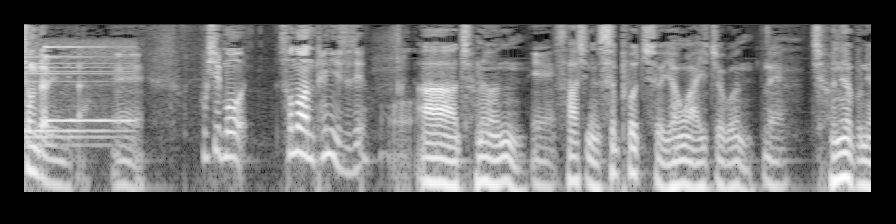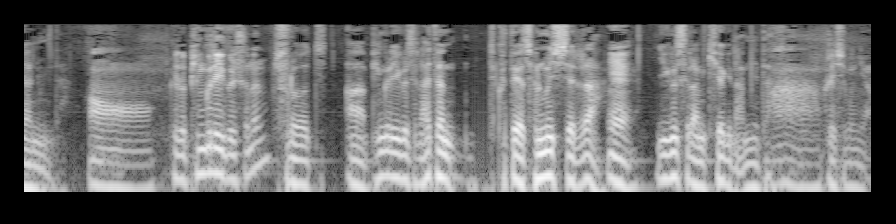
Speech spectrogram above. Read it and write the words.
정답입니다 예. 혹시 뭐 선호한 팬이 있으세요? 어, 아 저는 예. 사실은 스포츠 영화 이쪽은 네. 전혀 분이 아닙니다. 어, 그래도 빙그레 이글스는 주로 아 빙그레 이글스는 하여튼 그때 젊은 시절이라 예. 이글스라는 기억이 납니다. 아, 그러시군요.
